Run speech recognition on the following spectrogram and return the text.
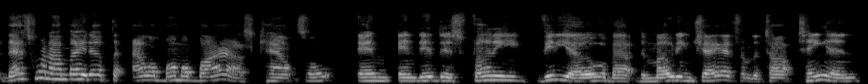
that's when I made up the Alabama Bias Council and and did this funny video about demoting Chad from the top 10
